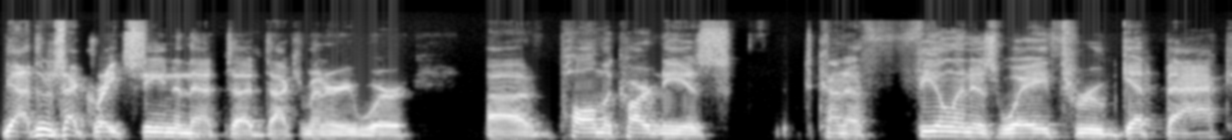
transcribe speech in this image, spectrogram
Yeah, there's that great scene in that uh, documentary where uh, Paul McCartney is kind of feeling his way through Get Back.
